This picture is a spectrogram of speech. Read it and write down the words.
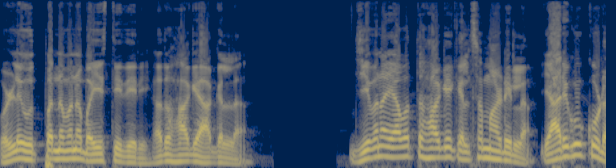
ಒಳ್ಳೆ ಉತ್ಪನ್ನವನ್ನು ಬಯಸ್ತಿದ್ದೀರಿ. ಅದು ಹಾಗೆ ಆಗಲ್ಲ. ಜೀವನ ಯಾವತ್ತೂ ಹಾಗೆ ಕೆಲಸ ಮಾಡಿಲ್ಲ. ಯಾರಿಗೂ ಕೂಡ.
